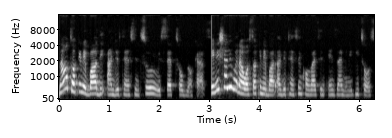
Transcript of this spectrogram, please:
Now talking about the angiotensin 2 receptor blockers. Initially when I was talking about angiotensin converting enzyme inhibitors,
